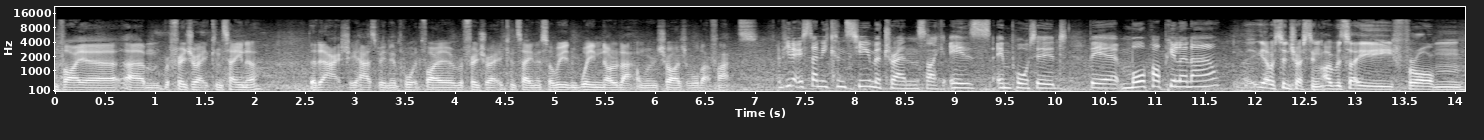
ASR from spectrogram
via um, refrigerated container that it actually has been imported via a refrigerated container. So we, we know that and we're in charge of all that facts. Have you noticed any consumer trends? Like, is imported beer more popular now? Yeah, it's interesting. I would say from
